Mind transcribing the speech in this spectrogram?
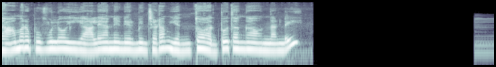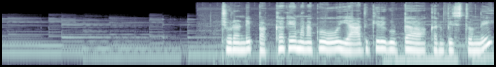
తామర పువ్వులో ఈ ఆలయాన్ని నిర్మించడం ఎంతో అద్భుతంగా ఉందండి. చూడండి పక్కకే మనకు యాదగిరి గుట్ట కనిపిస్తుంది.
